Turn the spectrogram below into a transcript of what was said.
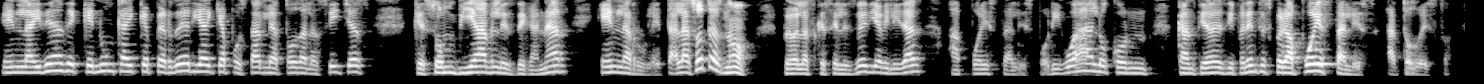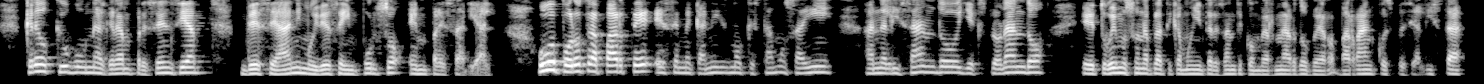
en la idea de que nunca hay que perder y hay que apostarle a todas las fichas que son viables de ganar en la ruleta. Las otras no, pero a las que se les ve viabilidad, apuéstales por igual o con cantidades diferentes, pero apuéstales a todo esto. Creo que hubo una gran presencia de ese ánimo y de ese impulso empresarial. Hubo, por otra parte, ese mecanismo que estamos ahí analizando y explorando. Eh, tuvimos una plática muy interesante con Bernardo Barranco, especialista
